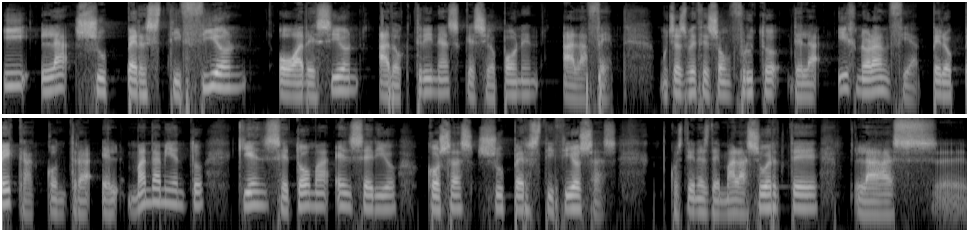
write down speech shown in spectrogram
y la superstición o adhesión a doctrinas que se oponen a la fe. Muchas veces son fruto de la ignorancia, pero peca contra el mandamiento quien se toma en serio cosas supersticiosas, cuestiones de mala suerte, las eh,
